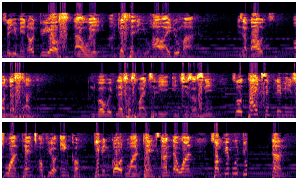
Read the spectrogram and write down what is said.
So you may not do yours that way. I'm just telling you how I do mine. It's about understanding. And God will bless us mightily in Jesus' name. So tithe simply means one tenth of your income, giving God one tenth. And the one some people do done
